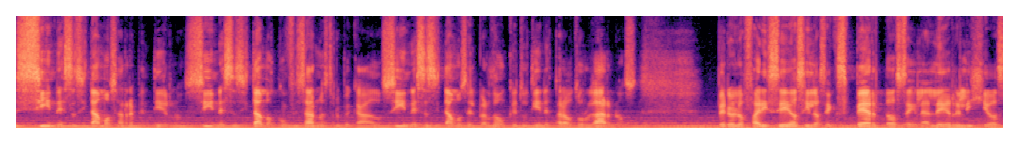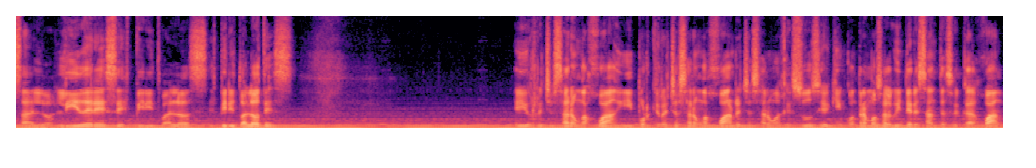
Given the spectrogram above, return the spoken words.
sí necesitamos arrepentirnos, sí necesitamos confesar nuestro pecado, sí necesitamos el perdón que tú tienes para otorgarnos. Pero los fariseos y los expertos en la ley religiosa, los líderes espiritualotes, ellos rechazaron a Juan y porque rechazaron a Juan, rechazaron a Jesús. Y aquí encontramos algo interesante acerca de Juan.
